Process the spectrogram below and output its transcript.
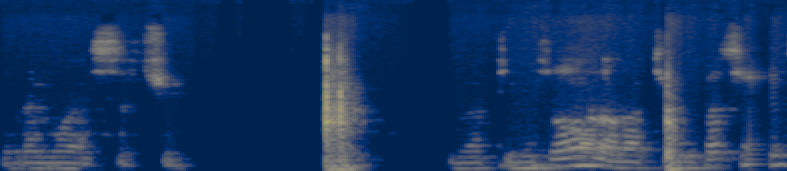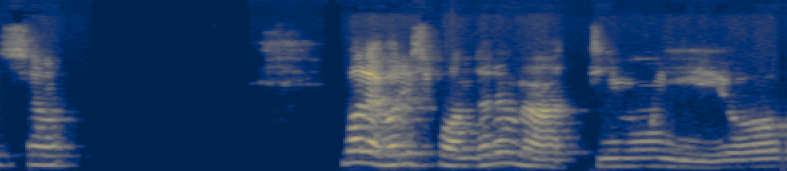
dovremmo esserci. Un attimo solo, un attimo di pazienza. Volevo rispondere un attimo io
